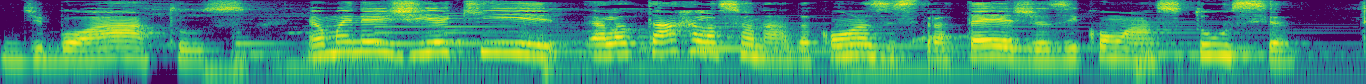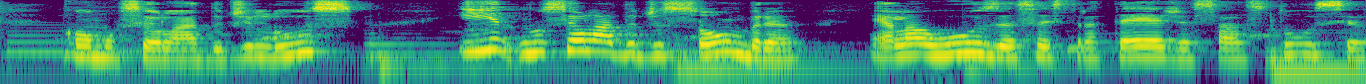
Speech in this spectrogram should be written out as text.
de boatos, é uma energia que ela está relacionada com as estratégias e com a astúcia, como o seu lado de luz, e no seu lado de sombra, ela usa essa estratégia, essa astúcia,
